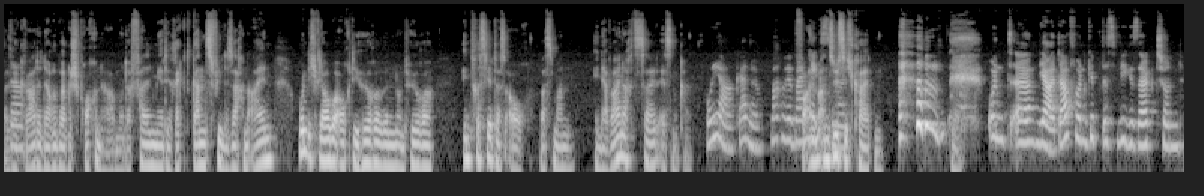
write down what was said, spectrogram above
weil da. wir gerade darüber gesprochen haben. Und da fallen mir direkt ganz viele Sachen ein. Und ich glaube auch die Hörerinnen und Hörer interessiert das auch, was man in der Weihnachtszeit essen kann. Oh ja, gerne. Machen wir beim Vor allem an. Süßigkeiten. Und äh, ja, davon gibt es, wie gesagt, schon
